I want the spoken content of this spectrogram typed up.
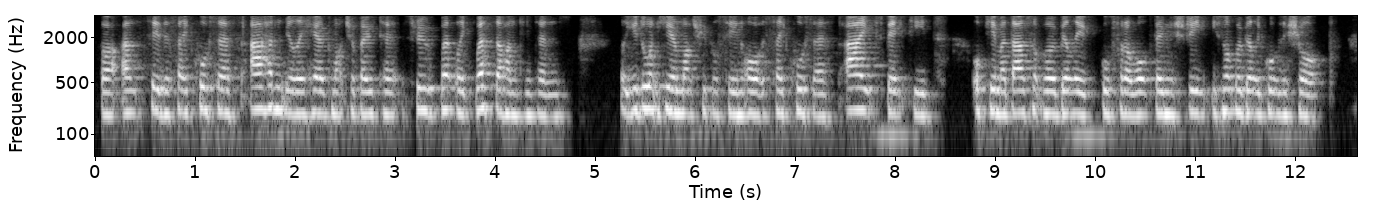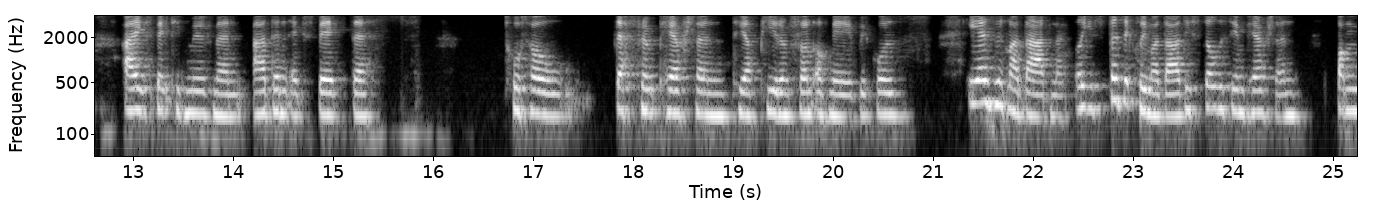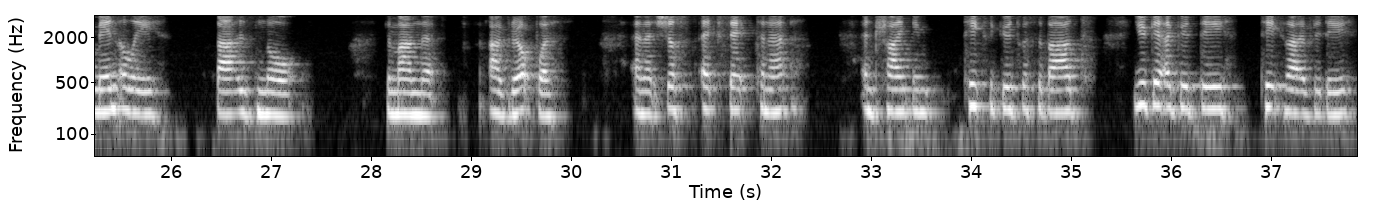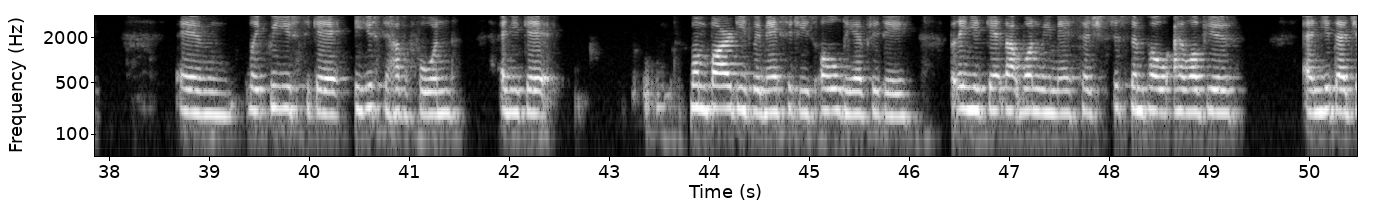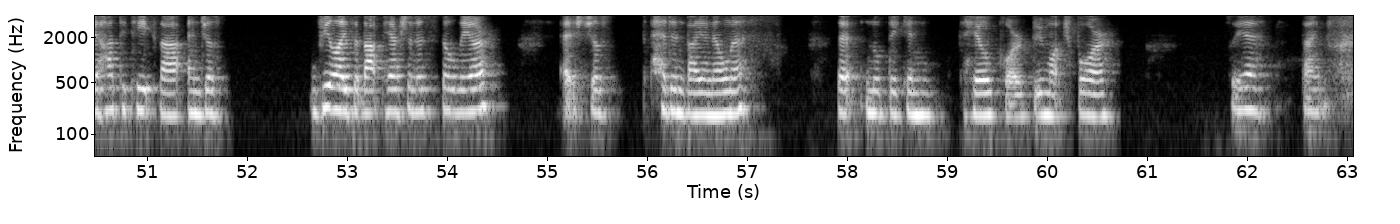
But I'd say the psychosis, I hadn't really heard much about it through, but like with the Huntington's, like you don't hear much people saying, oh, it's psychosis. I expected, okay, my dad's not going to be able to go for a walk down the street. He's not going to be able to go to the shop. I expected movement. I didn't expect this total different person to appear in front of me because he isn't my dad now. Like he's physically my dad, he's still the same person, but mentally that is not the man that I grew up with. And it's just accepting it and trying to take the good with the bad. You get a good day, take that every day. Um, like we used to get, you used to have a phone and you get bombarded with messages all day, every day. But then you'd get that one wee message, it's just simple, I love you. And you did, you had to take that and just realize that that person is still there. It's just hidden by an illness that nobody can help or do much for. So yeah, thanks.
